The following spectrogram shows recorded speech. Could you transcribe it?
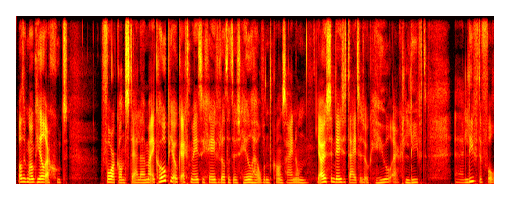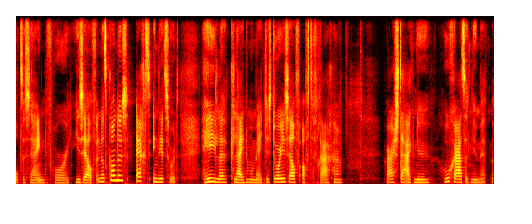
wat ik me ook heel erg goed voor kan stellen. Maar ik hoop je ook echt mee te geven dat het dus heel helpend kan zijn om juist in deze tijd dus ook heel erg lief, uh, liefdevol te zijn voor jezelf. En dat kan dus echt in dit soort hele kleine momentjes door jezelf af te vragen: waar sta ik nu? Hoe gaat het nu met me?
